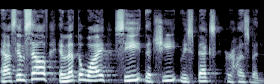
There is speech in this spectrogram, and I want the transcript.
as himself, and let the wife see that she respects her husband.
